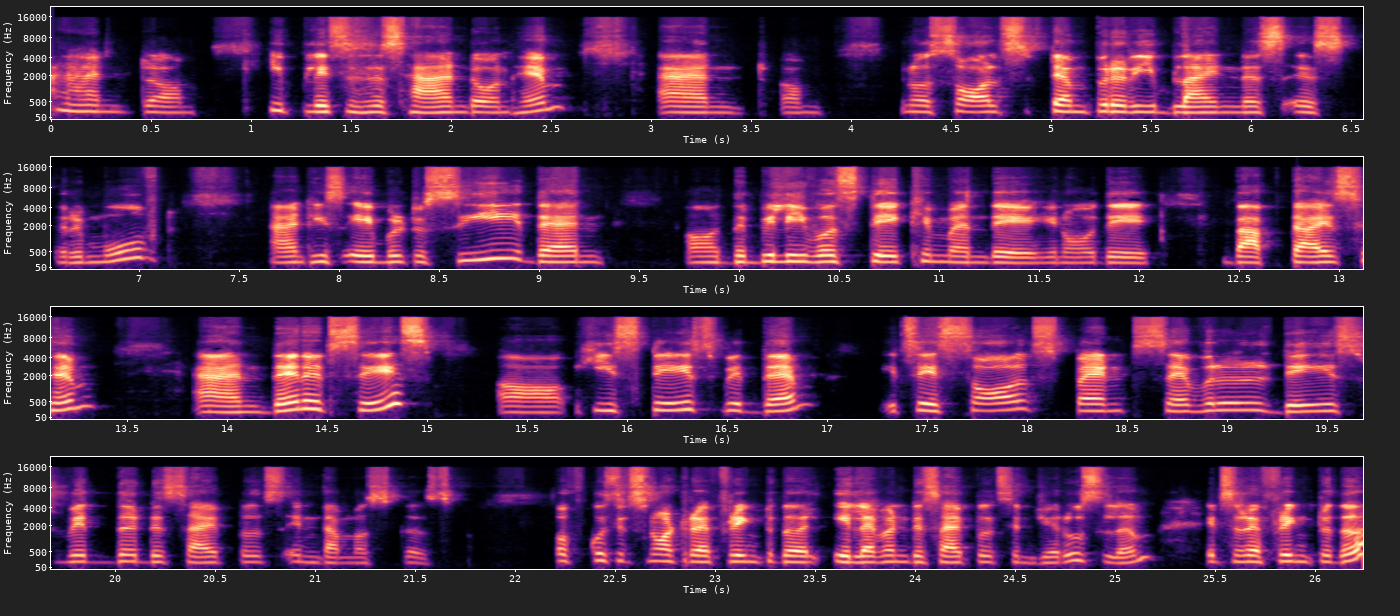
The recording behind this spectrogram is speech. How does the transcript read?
and um, he places his hand on him, and um, you know Saul's temporary blindness is removed, and he's able to see. Then uh, the believers take him and they you know they baptize him. And then it says uh, he stays with them. It says saul spent several days with the disciples in damascus. Of course it's not referring to the 11 disciples in jerusalem. It's referring to the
